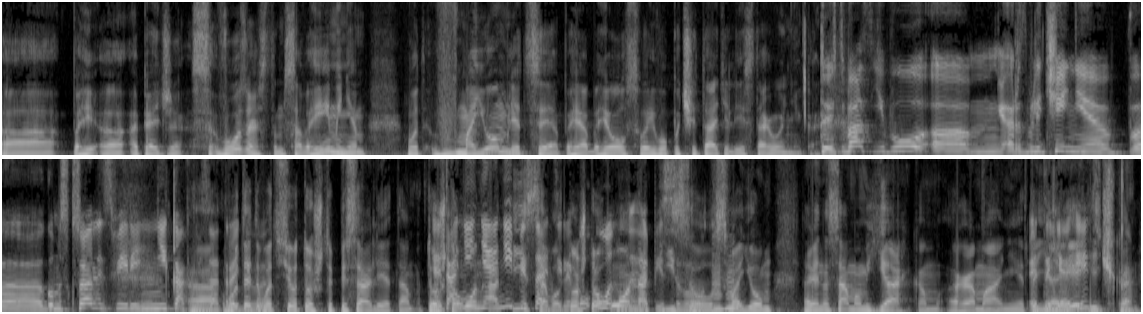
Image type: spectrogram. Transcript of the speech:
а, а, опять же, с возрастом, со временем, вот в моем лице приобрел своего почитателя и сторонника. То есть вас его эм, развлечения в э, гомосексуальной сфере никак не А, затрагивают? вот это вот все то, что писали там, то, Это что они- он не они описывал, писатели, то, что он он, описывал. описывал в своем, наверное, самом ярком романе «Это, Это я, я, Эдичка». Эдичка.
